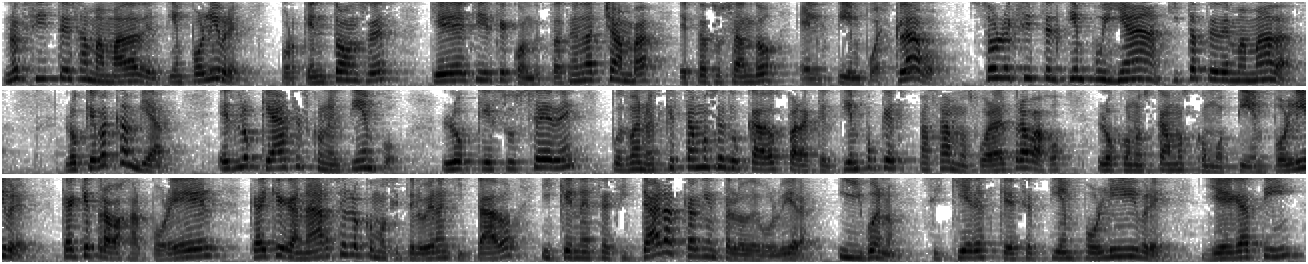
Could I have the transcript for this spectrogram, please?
no existe esa mamada del tiempo libre, porque entonces quiere decir que cuando estás en la chamba estás usando el tiempo esclavo. Solo existe el tiempo y ya, quítate de mamadas. Lo que va a cambiar es lo que haces con el tiempo. Lo que sucede, pues bueno, es que estamos educados para que el tiempo que pasamos fuera del trabajo lo conozcamos como tiempo libre, que hay que trabajar por él, que hay que ganárselo como si te lo hubieran quitado y que necesitaras que alguien te lo devolviera. Y bueno, si quieres que ese tiempo libre llegue a ti,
